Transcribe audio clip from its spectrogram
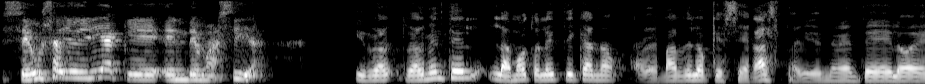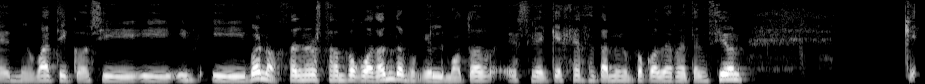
se usa, yo diría que en demasía. Y realmente la moto eléctrica, no, además de lo que se gasta, evidentemente, los neumáticos y, y, y, bueno, frenos tampoco tanto, porque el motor es el que ejerce también un poco de retención. que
